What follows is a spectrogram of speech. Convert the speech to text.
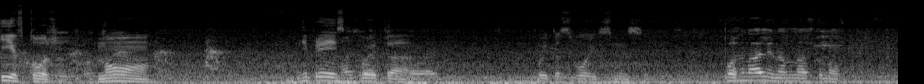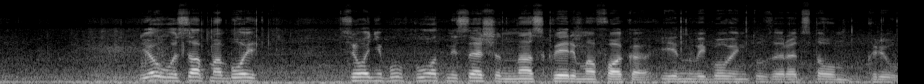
Киев тоже. Но в Днепре есть какой-то какой-то свой смысл. Погнали нам на остановку. Йоу, what's up, my boy? Сьогодні був плотний сешен на сквері Мафака and we going to the Redstone Crew.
